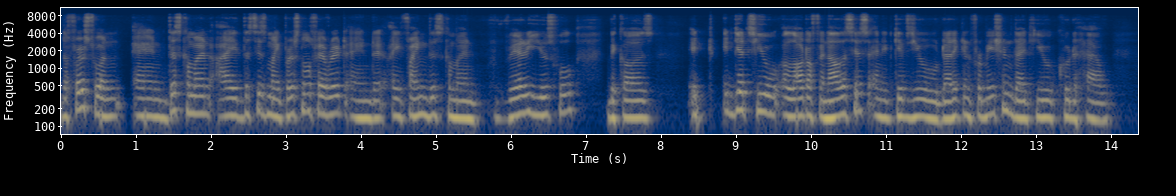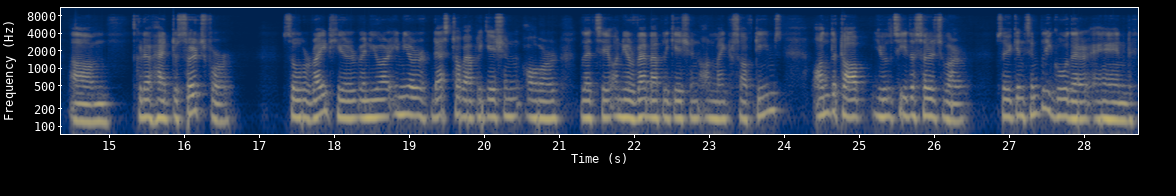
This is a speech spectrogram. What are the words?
The first one and this command I this is my personal favorite and I find this command very useful because it it gets you a lot of analysis and it gives you direct information that you could have um, could have had to search for. So right here, when you are in your desktop application or let's say on your web application on Microsoft Teams, on the top, you'll see the search bar. So you can simply go there and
